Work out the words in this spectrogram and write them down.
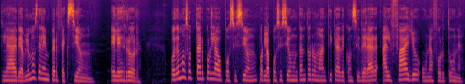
Claro, y hablemos de la imperfección, el error. Podemos optar por la oposición, por la posición un tanto romántica de considerar al fallo una fortuna.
